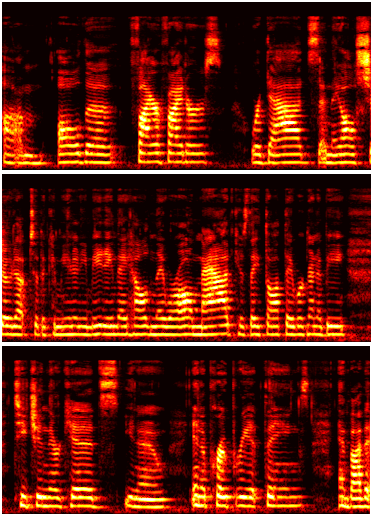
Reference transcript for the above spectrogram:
um, all the firefighters were dads and they all showed up to the community meeting they held and they were all mad because they thought they were going to be teaching their kids, you know, inappropriate things. And by the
